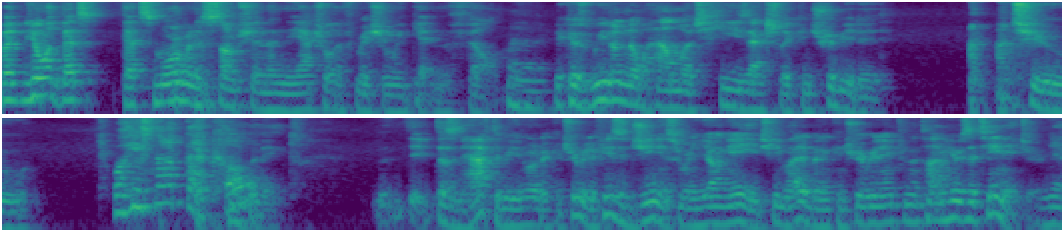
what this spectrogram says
But you know what? That's that's more of an assumption than the actual information we get in the film because we don't know how much he's actually contributed to Well, he's not the that old. company. It doesn't have to be in order to contribute. If he's a genius from a young age, he might have been contributing from the time he was a teenager. Yeah.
